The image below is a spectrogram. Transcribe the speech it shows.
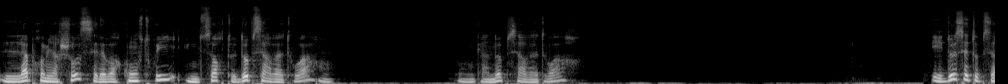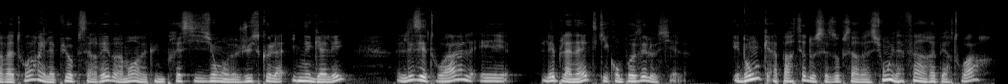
la première chose, c'est d'avoir construit une sorte d'observatoire. Donc un observatoire. Et de cet observatoire, il a pu observer vraiment avec une précision euh, jusque-là inégalée les étoiles et les planètes qui composaient le ciel. Et donc, à partir de ces observations, il a fait un répertoire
